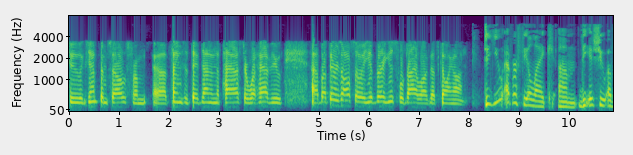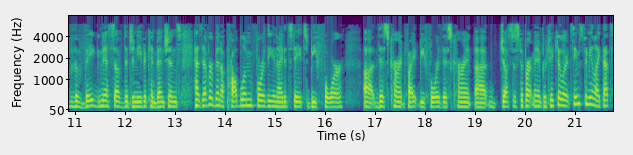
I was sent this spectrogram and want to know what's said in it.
to exempt themselves from uh, things that they've done in the past or what have you. Uh, but there is also a very useful dialogue that's going on. Do you ever feel like um, the issue of the vagueness of the Geneva Conventions has ever been a problem for the United States before uh, this current fight, before this current uh, Justice Department in particular? It seems to me like that's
